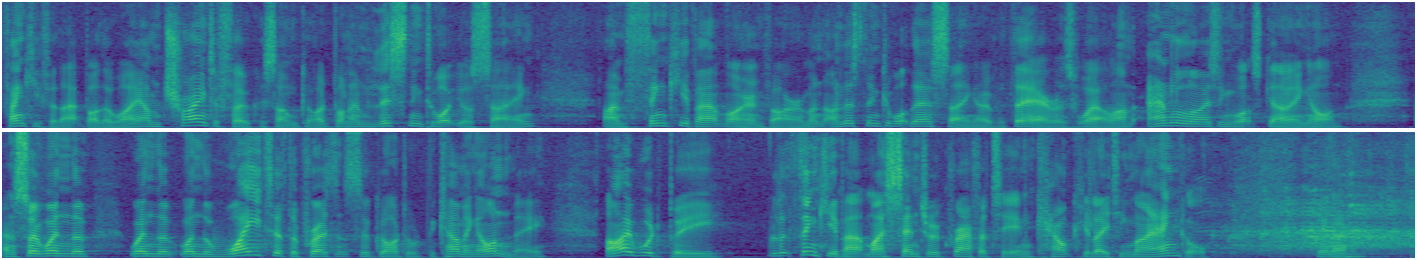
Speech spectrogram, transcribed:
thank you for that, by the way, I'm trying to focus on God, but I'm listening to what you're saying. I'm thinking about my environment. I'm listening to what they're saying over there as well. I'm analyzing what's going on. And so when the, when, the, when the weight of the presence of God would be coming on me, I would be thinking about my center of gravity and calculating my angle. You know,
